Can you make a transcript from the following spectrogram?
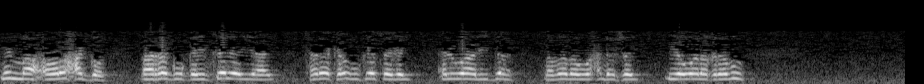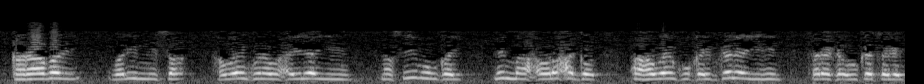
مما حول حقه فرقوا قيب كليهي تركوا كتغي الوالدان لفضوا وحد شيء هي والأقربون قرابدي وللنساء هوانكنا وحيليهم نصيب قيب مما حول حقه أهوانكو قيب كليهم تركوا كتغي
